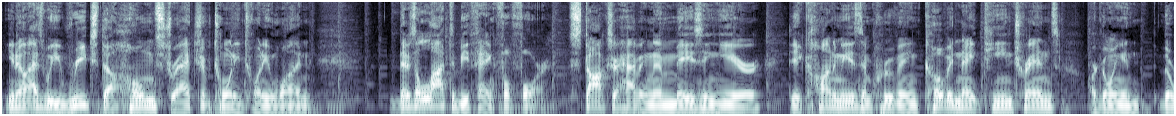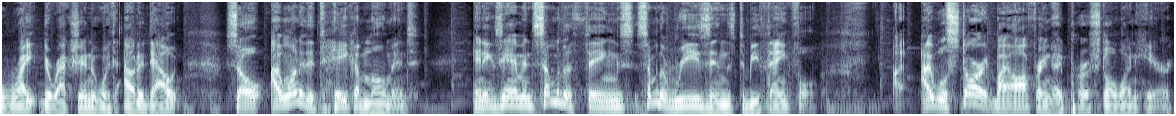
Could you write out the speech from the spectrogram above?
You know, as we reach the home stretch of 2021, there's a lot to be thankful for. Stocks are having an amazing year. The economy is improving. COVID 19 trends are going in the right direction without a doubt. So I wanted to take a moment and examine some of the things, some of the reasons to be thankful. I, I will start by offering a personal one here,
